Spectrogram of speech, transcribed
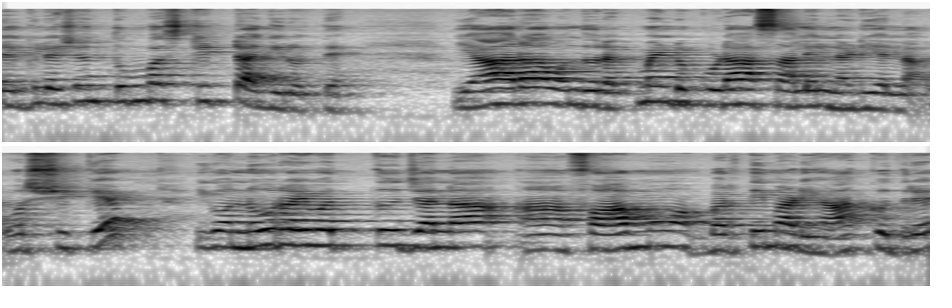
ರೆಗ್ಯುಲೇಷನ್ ತುಂಬ ಸ್ಟ್ರಿಕ್ಟ್ ಆಗಿರುತ್ತೆ. ಯಾರ ಒಂದು ರೆಕಮೆಂಡು ಕೂಡ ಆ ಶಾಲೆಯಲ್ಲಿ ನಡೆಯಲ್ಲ. ವರ್ಷಕ್ಕೆ ಈಗ ಒಂದು ನೂರೈವತ್ತು ಜನ ಫಾರ್ಮು ಭರ್ತಿ ಮಾಡಿ ಹಾಕಿದ್ರೆ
